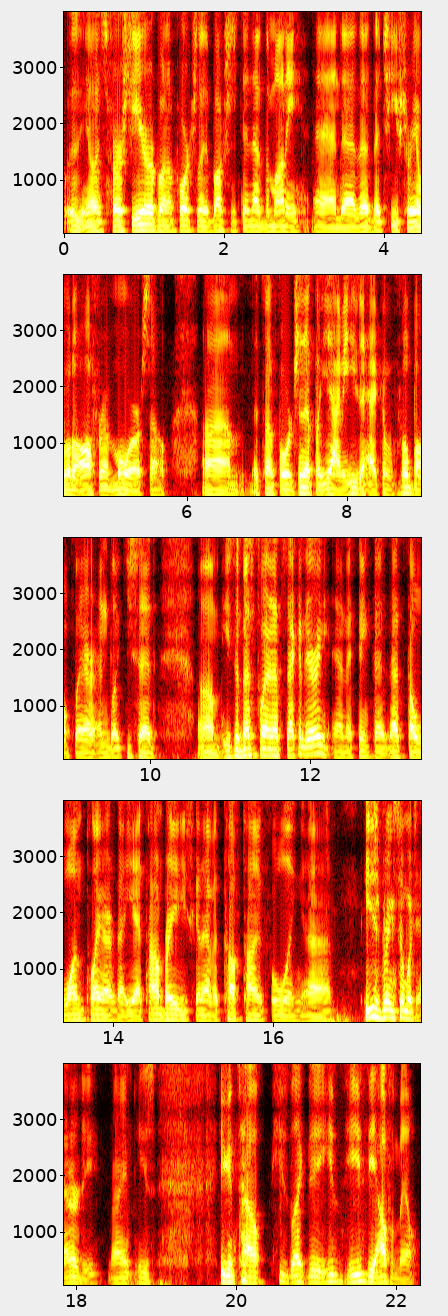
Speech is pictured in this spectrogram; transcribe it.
was you know his first year, but unfortunately the Bucks just didn't have the money, and uh, the the Chiefs were able to offer him more. So um, it's unfortunate, but yeah, I mean he's a heck of a football player, and like you said. Um, he's the best player in that secondary, and I think that that's the one player that yeah, Tom Brady's gonna have a tough time fooling. Uh, he just brings so much energy, right? He's you can tell he's like the he's he's the alpha male.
